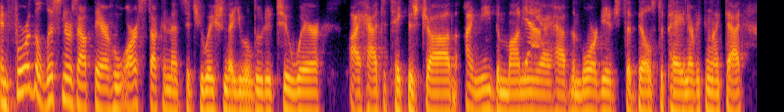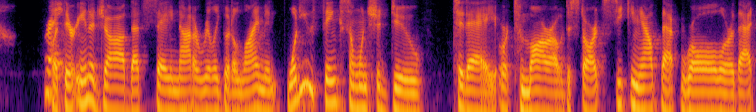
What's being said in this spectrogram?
And for the listeners out there who are stuck in that situation that you alluded to where I had to take this job, I need the money, yeah. I have the mortgage, the bills to pay and everything like that. Right. But they're in a job that's say not a really good alignment. What do you think someone should do today or tomorrow to start seeking out that role or that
